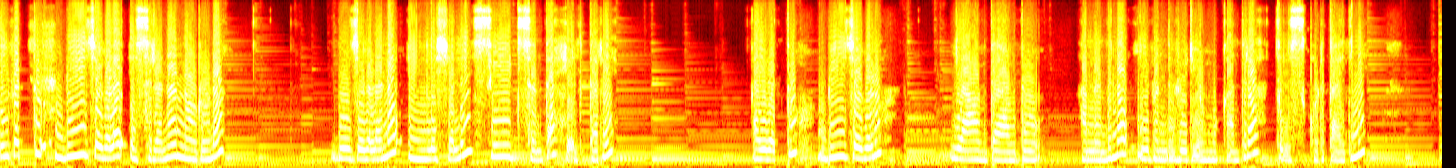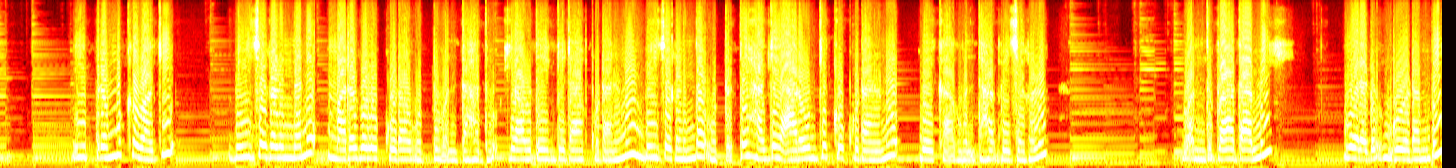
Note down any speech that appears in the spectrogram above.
ಐವತ್ತು ಬೀಜಗಳ ಹೆಸರನ್ನ ನೋಡೋಣ. ಬೀಜಗಳನ್ನ ಇಂಗ್ಲಿಷ್ ಅಲ್ಲಿ ಸೀಡ್ಸ್ ಅಂತ ಹೇಳ್ತಾರೆ. ಐವತ್ತು ಬೀಜಗಳು ಯಾವ್ದಾವ್ದು ಅನ್ನೋದನ್ನ ಈ ಒಂದು ವಿಡಿಯೋ ಮುಖಾಂತರ ತಿಳಿಸ್ಕೊಡ್ತಾ ಇದ್ದೀನಿ. ಈ ಪ್ರಮುಖವಾಗಿ ಬೀಜಗಳಿಂದನೇ ಮರಗಳು ಕೂಡ ಹುಟ್ಟುವಂತಹದ್ದು, ಯಾವುದೇ ಗಿಡ ಕೂಡ ಬೀಜಗಳಿಂದ ಹುಟ್ಟುತ್ತೆ, ಹಾಗೆ ಆರೋಗ್ಯಕ್ಕೂ ಕೂಡ ಬೇಕಾಗುವಂತಹ ಬೀಜಗಳು. ಒಂದು ಬಾದಾಮಿ, ಎರಡು ಗೋಡಂಬಿ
